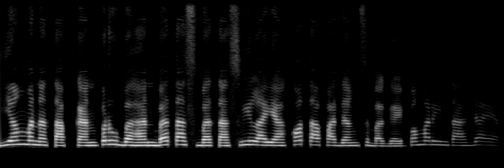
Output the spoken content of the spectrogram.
yang menetapkan perubahan batas-batas wilayah Kota Padang sebagai pemerintah daerah.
